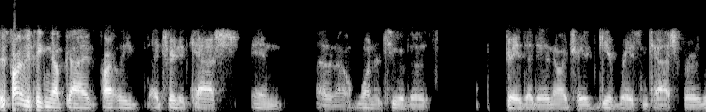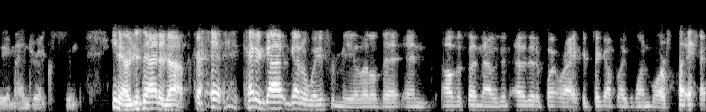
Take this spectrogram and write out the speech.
just partly picking up guys, partly I traded cash in I don't know one or two of those trades I did. I know I traded give Ray some cash for Liam Hendriks, and you know, just added up. kind of got got away from me a little bit, and all of a sudden I was in, I was at a point where I could pick up like one more player.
